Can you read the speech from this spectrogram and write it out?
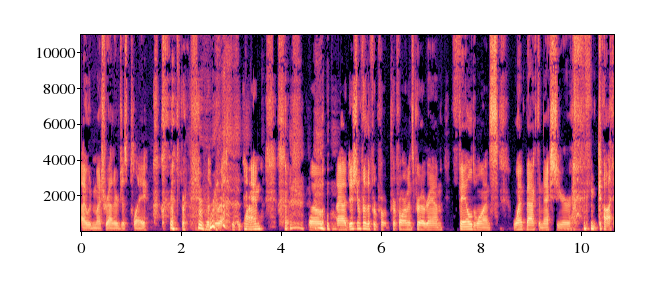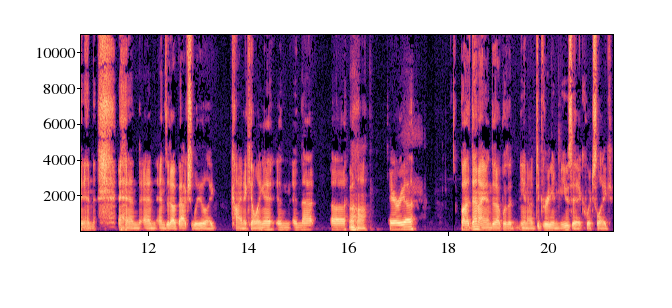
I would much rather just play for, for the rest of the time. so I auditioned for the per- performance program, failed once, went back the next year, got in, and and ended up actually like kind of killing it in in that uh, uh-huh area. But then I ended up with a you know degree in music, which like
